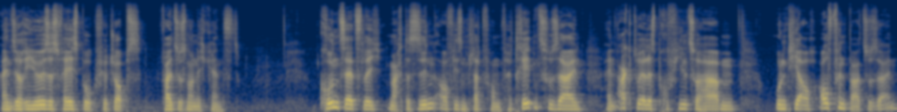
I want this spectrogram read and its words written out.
ein seriöses Facebook für Jobs, falls du es noch nicht kennst. Grundsätzlich macht es Sinn, auf diesen Plattformen vertreten zu sein, ein aktuelles Profil zu haben und hier auch auffindbar zu sein.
